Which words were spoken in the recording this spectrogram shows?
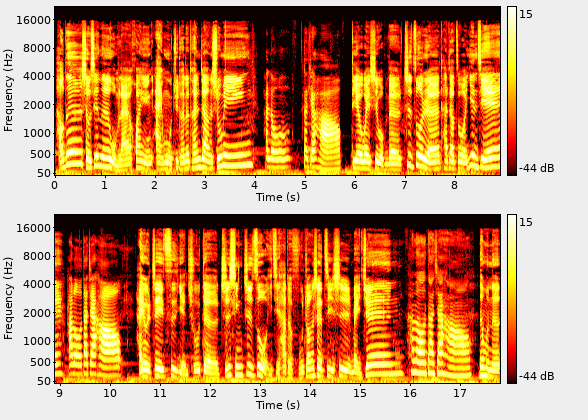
好的，首先呢，我们来欢迎爱慕剧团的团长淑明。Hello，大家好。第二位是我们的制作人，他叫做燕杰。Hello，大家好。还有这一次演出的执行制作以及它的服装设计是美娟。Hello，大家好。那么呢，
